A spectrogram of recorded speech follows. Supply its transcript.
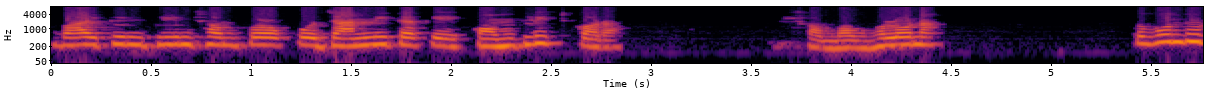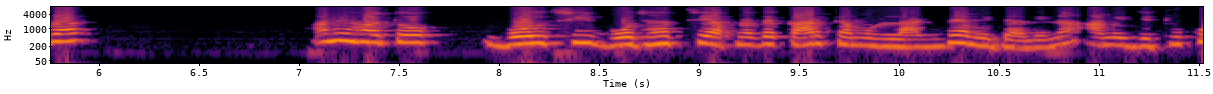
বা টুইন ফিল্ম সম্পর্ক, জার্নিটাকে কমপ্লিট করা সম্ভব হলো না। তো বন্ধুরা, আমি হয়তো বলছি, বোঝাচ্ছি আপনাদের কার কেমন লাগবে আমি জানি না। আমি যেটুকু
